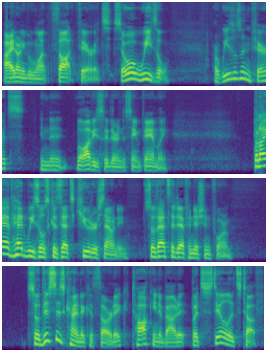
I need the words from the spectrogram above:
I don't even want thought ferrets. So a weasel. Are weasels and ferrets in the? Well, obviously they're in the same family. But I have head weasels because that's cuter sounding. So that's the definition for them. So this is kind of cathartic talking about it, but still it's tough.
